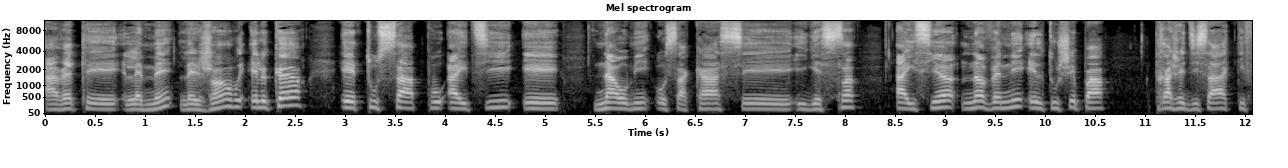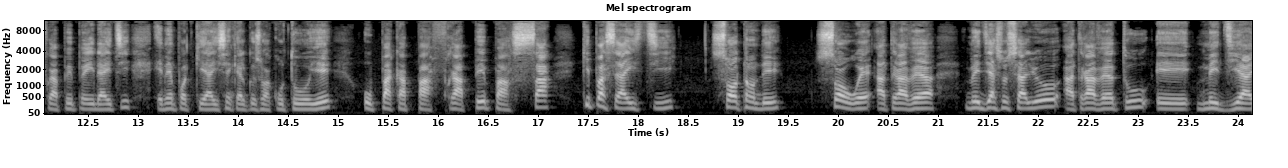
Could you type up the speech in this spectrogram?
avec euh, les mains, les jambes et le cœur. Et tout ça pour Haïti. Et Naomi Osaka, c'est Ige 100 Haïtiens n'en venaient et le touchaient pas. Tragédie ça qui frappait le pays d'Haïti. Et n'importe qui Haïtien, quel que soit côté, ou pas capable frappé par ça qui passait à Haïti, s'entendait, s'ouait à travers médias sociaux, à travers tout, et médias,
